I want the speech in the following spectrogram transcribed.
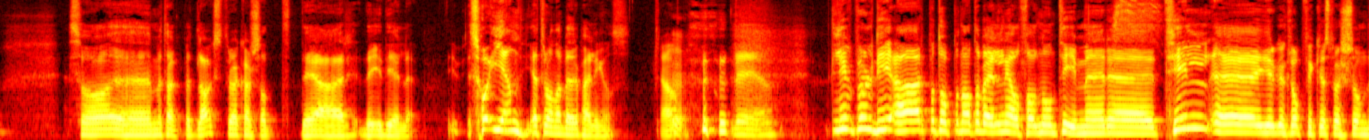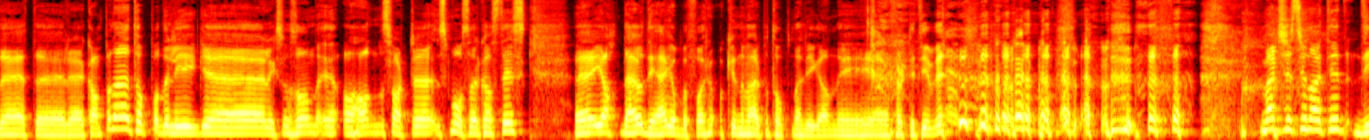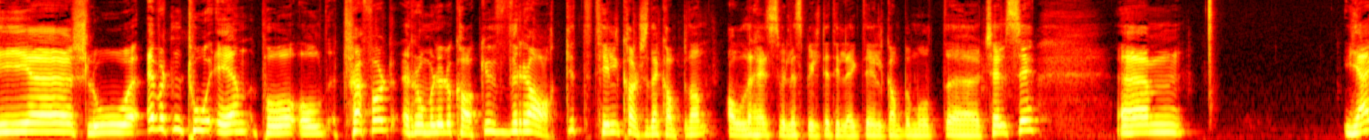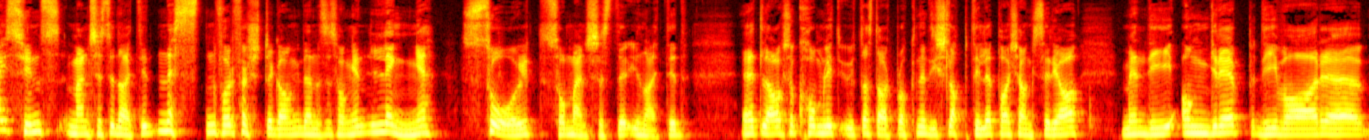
Så eh, med tanke på et lag, så tror jeg kanskje at det er det ideelle. Så igjen, jeg tror han har bedre peiling enn oss. Ja, vi, Liverpool de er på toppen av tabellen, iallfall noen timer eh, til. Eh, Jürgen Klopp fikk jo spørsmål om det etter eh, kampene. Top of the league, eh, liksom sånn. eh, Og han svarte småsarkastisk. Eh, ja, det er jo det jeg jobber for, å kunne være på toppen av ligaen i eh, 40 timer. Manchester United de eh, slo Everton 2-1 på Old Trafford. Romelu Lukaku vraket til kanskje den kampen han aller helst ville spilt i tillegg til kampen mot uh, Chelsea. Um, jeg syns Manchester United nesten for første gang denne sesongen lenge så ut som Manchester United. Et lag som kom litt ut av startblokkene. De slapp til et par sjanser, ja, men de angrep. De var uh,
